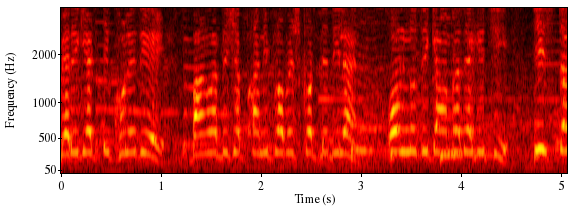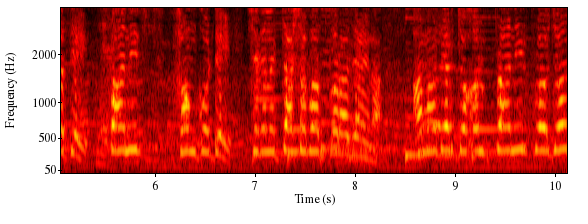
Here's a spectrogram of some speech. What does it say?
ব্যারিকেডটি খুলে দিয়ে বাংলাদেশে পানি প্রবেশ করতে দিলেন, অন্যদিকে আমরা দেখেছি তিস্তাতে পানির সংকটে সেখানে চাষাবাদ করা যায় না। আমাদের যখন প্রাণীর প্রয়োজন,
